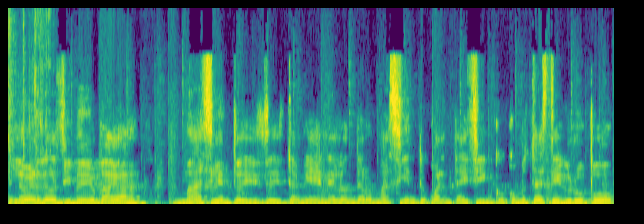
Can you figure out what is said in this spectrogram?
el over 2 y medio paga más 116 también, el under más 145. ¿Cómo está este grupo?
